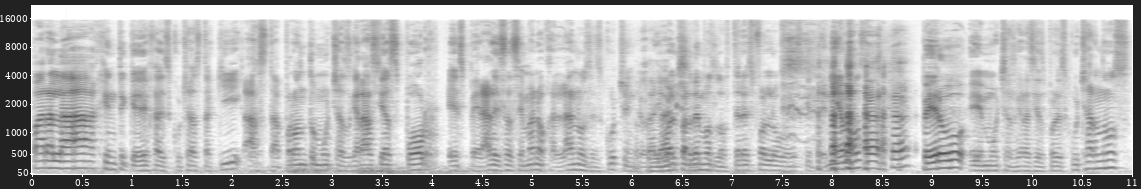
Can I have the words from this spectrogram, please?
Para la gente que deja de escuchar hasta aquí, hasta pronto, muchas gracias por esperar esa semana. Ojalá nos escuchen. Ojalá igual que sí. perdemos los tres followers que teníamos. pero eh, muchas gracias por escucharnos.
